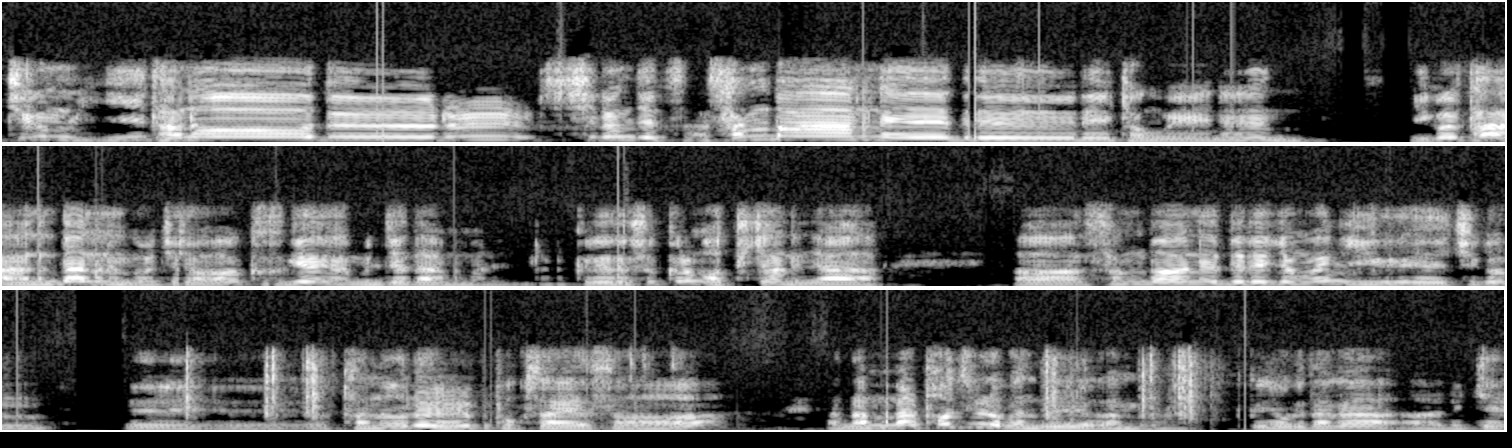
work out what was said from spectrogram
지금 이 단어들을 실은 이제 상반 애들의 경우에는 이걸 다 안다는 거죠. 그게 문제다 말입니다. 그래서 그럼 어떻게 하느냐? 어, 상반 애들의 경우에는 이, 지금 에, 단어를 복사해서 낱말 퍼즐로 만들려고 합니다. 여기다가 어, 이렇게 에,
